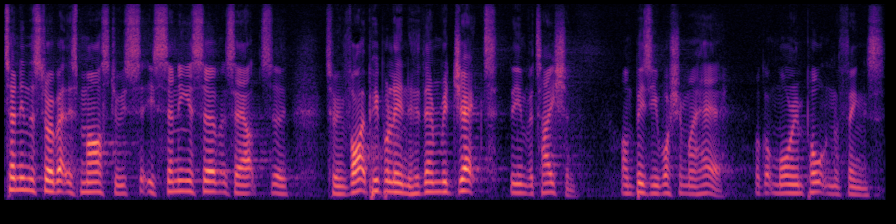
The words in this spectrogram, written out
telling the story about this master who's he's sending his servants out to, to invite people in who then reject the invitation. I'm busy washing my hair. I've got more important things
